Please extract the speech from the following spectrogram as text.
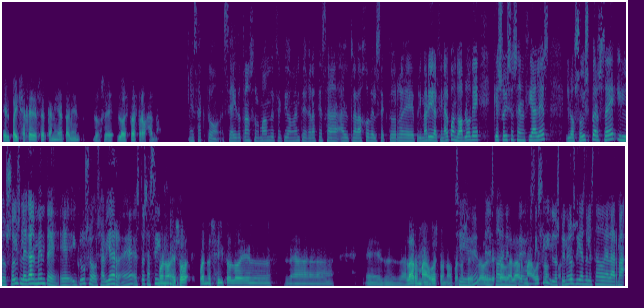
el paisaje de cercanía también lo, lo estás trabajando. Exacto, se ha ido transformando efectivamente gracias al trabajo del sector eh, primario y al final cuando hablo de que sois esenciales, lo sois per se y lo sois legalmente, eh, incluso Xavier, ¿eh? esto es así. Bueno, eso cuando se hizo lo del la, el alarma o esto, ¿no? sí, el estado, de, alarma. Sí, sí, los primeros pues días del estado de alarma.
